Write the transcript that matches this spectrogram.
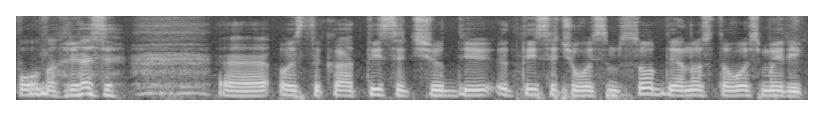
повно грязі. Е, Ось така 1898 рік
